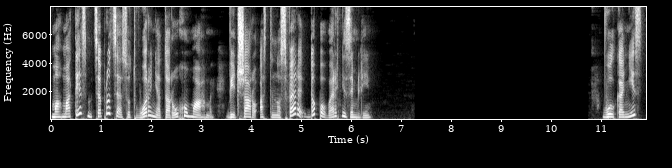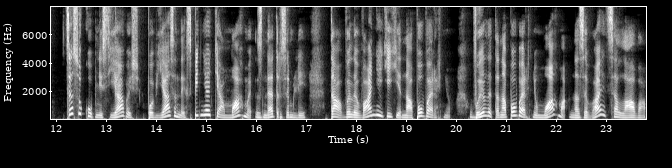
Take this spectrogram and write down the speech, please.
Магматизм це процес утворення та руху магми від шару астеносфери до поверхні Землі. Вулканізм це сукупність явищ, пов'язаних з підняттям магми з недр землі та виливання її на поверхню. Вилита на поверхню магма називається лава.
